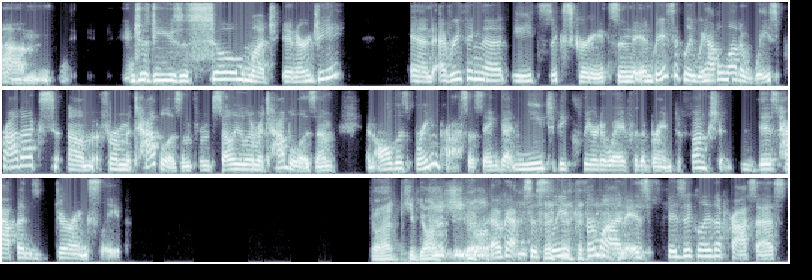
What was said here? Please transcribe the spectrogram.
um, just uses so much energy and everything that eats excretes. And, and basically we have a lot of waste products um, from metabolism from cellular metabolism and all this brain processing that need to be cleared away for the brain to function. This happens during sleep Go ahead, keep going. okay, so sleep, for one, is physically the process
